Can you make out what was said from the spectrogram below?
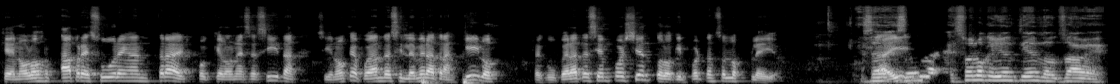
que no los apresuren a entrar porque lo necesitan, sino que puedan decirle, mira, tranquilo, recupérate 100%, lo que importan son los playoffs. Eso, eso, eso, es lo que yo entiendo, ¿sabes?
